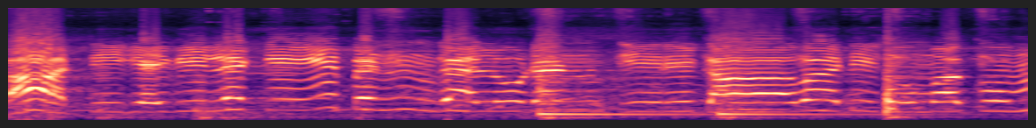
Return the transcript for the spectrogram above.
கார்த்திகை விளக்கி பெண்களுடன் திருக்காவடி சுமக்கும்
